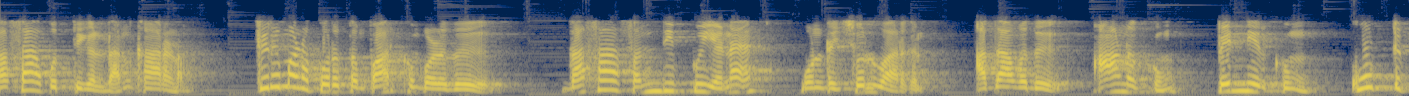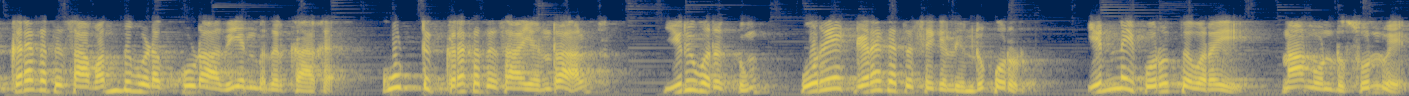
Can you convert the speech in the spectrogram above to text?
தசா புத்திகள் தான் காரணம். திருமண பொருத்தம் பார்க்கும் பொழுது தசா சந்திப்பு என ஒன்றை சொல்வார்கள். அதாவது ஆணுக்கும் பெண்ணிற்கும் கூட்டு கிரக திசா வந்துவிடக் கூடாது என்பதற்காக. கூட்டு கிரக திசா என்றால் இருவருக்கும் ஒரே கிரக திசைகள் என்று பொருள். என்னை பொறுத்தவரை நான் ஒன்று சொல்வேன்.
